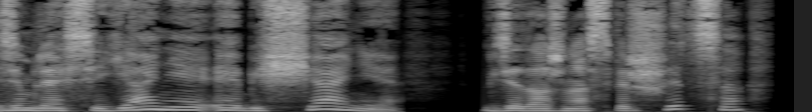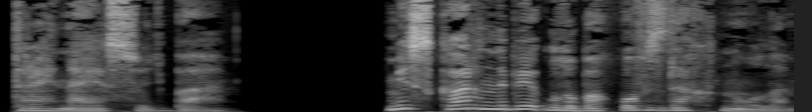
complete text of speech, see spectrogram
земля сияния и обещания, где должна свершиться тройная судьба». Мисс Карнаби глубоко вздохнула.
